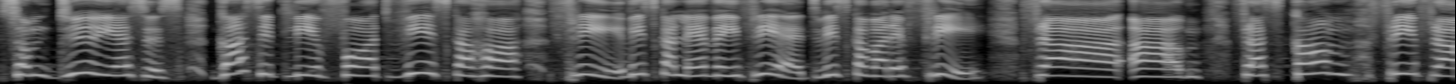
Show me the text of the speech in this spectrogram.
Som du, Jesus, ga sitt liv for at vi skal ha fri. Vi skal leve i frihet. Vi skal være fri fra, um, fra skam, fri fra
